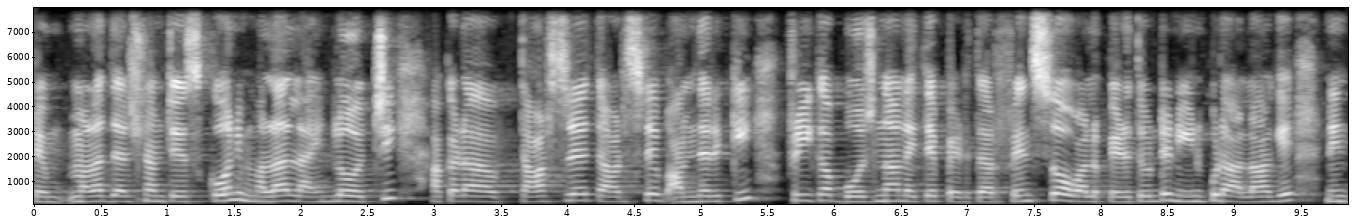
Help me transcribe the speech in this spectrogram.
టెం మళ్ళా దర్శనం చేసుకొని మళ్ళా లైన్లో వచ్చి అక్కడ థర్స్డే థర్స్డే అందరికీ ఫ్రీగా భోజనాలు అయితే పెడతారు ఫ్రెండ్స్ సో వాళ్ళు పెడుతుంటే నేను కూడా అలాగే నేను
